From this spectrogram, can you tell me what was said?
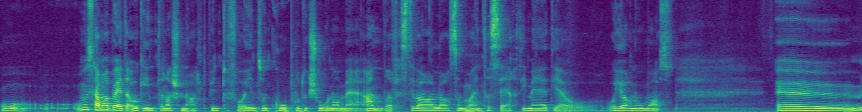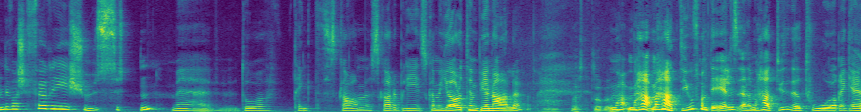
og, og vi samarbeidet også internasjonalt. Begynte å få inn sånn koproduksjoner med andre festivaler som var interessert i mediet og, og gjøre noe med oss. Uh, men det var ikke før i 2017 vi da tenkte skal, vi, skal, det bli, skal vi gjøre det til en biennale? Ja, Vi, vi, vi hadde jo fremdeles Eller vi hadde jo det der toårige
